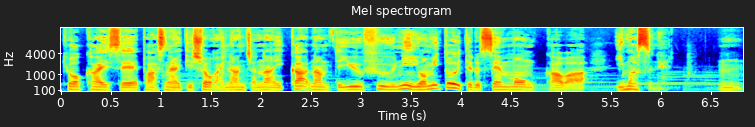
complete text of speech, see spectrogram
境界性パーソナリティ障害なんじゃないかなんていう風に読み解いてる専門家はいますね。うん。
